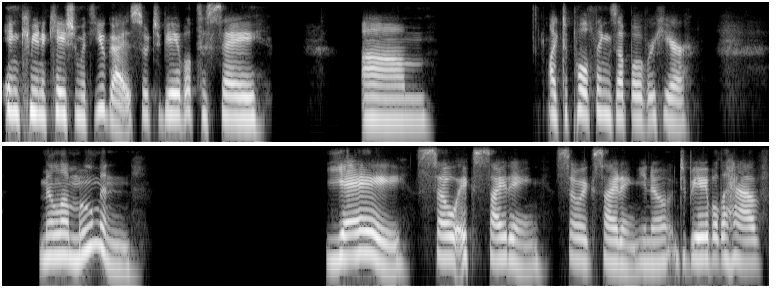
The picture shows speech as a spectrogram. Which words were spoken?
in communication with you guys. So to be able to say, um, like to pull things up over here. Mila Moomin. Yay. So exciting. So exciting. You know, to be able to have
